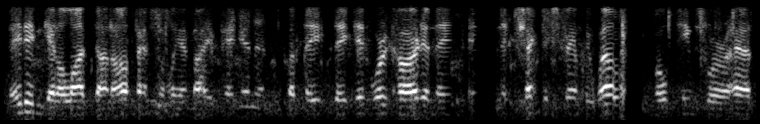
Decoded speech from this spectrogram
they didn't get a lot done offensively, in my opinion, and but they they did work hard and they, they checked extremely well. Both teams were had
